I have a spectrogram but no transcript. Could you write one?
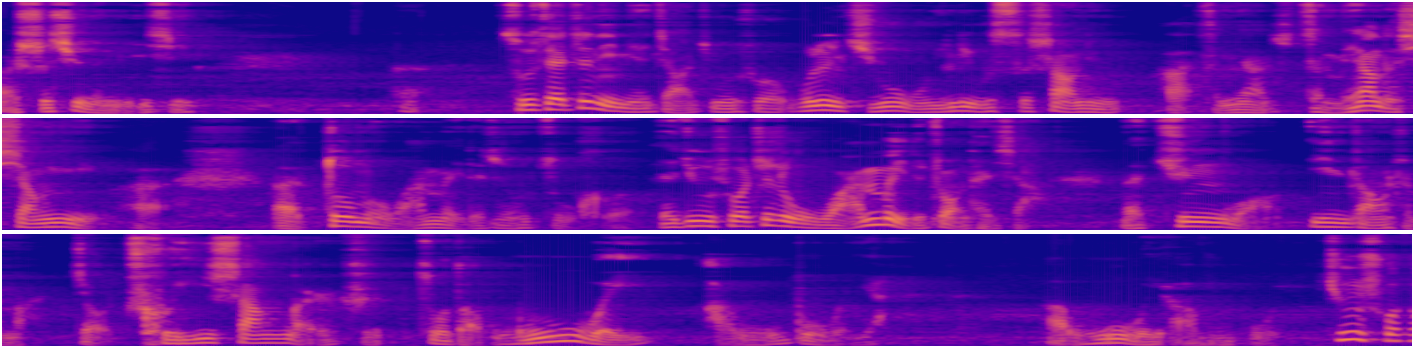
啊，失去了民心，啊，所以在这里面讲，就是说，无论九五六四上六啊，怎么样，怎么样的相应啊，啊，多么完美的这种组合，也就是说，这种完美的状态下，那君王应当什么？叫垂商而治，做到无为而无不为呀，啊无为而无不为。就是说，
